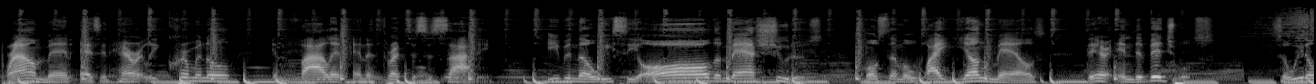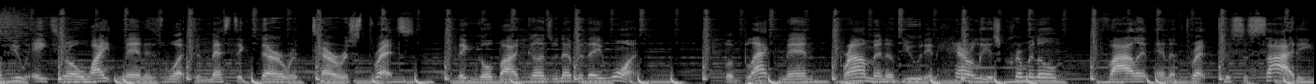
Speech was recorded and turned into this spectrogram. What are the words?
brown men as inherently criminal and violent and a threat to society. Even though we see all the mass shooters, most of them are white young males, they're individuals. So we don't view 18 year old white men as what? Domestic terror- terrorist threats. They can go buy guns whenever they want. But black men, brown men are viewed inherently as criminal, violent, and a threat to society.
